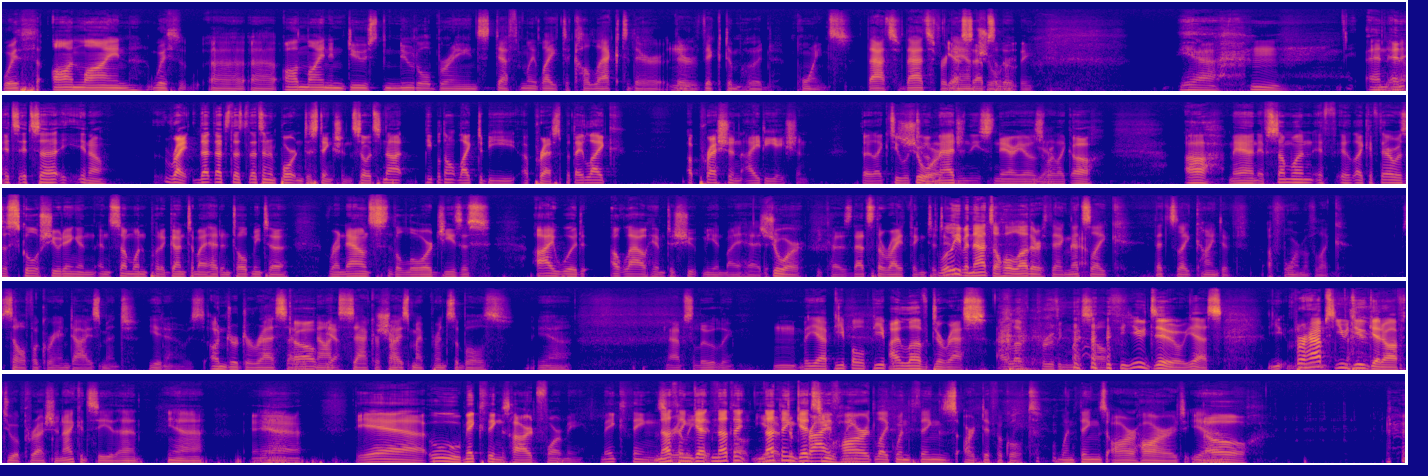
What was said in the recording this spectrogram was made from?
with online with uh, uh, online induced noodle brains definitely like to collect their their victimhood points. That's that's for Mm. yes, damn absolutely. Yeah. Hmm. And and it's it's a you know, right. That that's that's that's an important distinction. So it's not people don't like to be oppressed, but they like oppression ideation. They like to, to imagine these scenarios where Yeah. like, oh, oh man, if someone if if- like if there was a school shooting and and someone put a gun to my head and told me to renounce the Lord Jesus, I would allow him to shoot me in my head. Sure. Because that's the right thing to do. Well, even that's a whole other thing. That's like that's like kind of a form of like self-aggrandizement. You know, is under duress. I Oh, would not yeah, sacrifice my principles. Yeah, Absolutely. Mm. but yeah, people people. I love duress. I love proving myself. you do, yes. You, perhaps you do get off to oppression. I could see that. Yeah. yeah. Yeah. Ooh, make things hard for me. Make things Nothing really get nothing. Yeah, nothing gets you me. hard like when things are difficult. when things are hard. Yeah. No.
